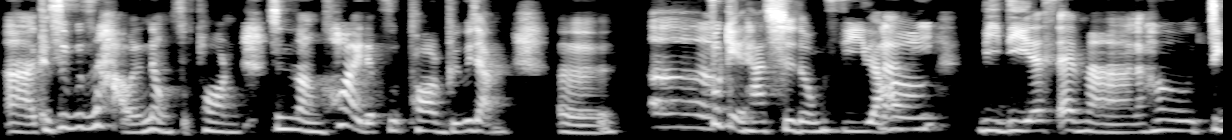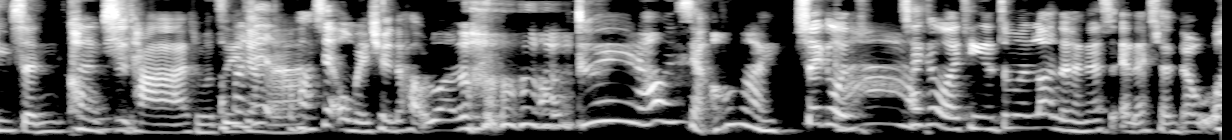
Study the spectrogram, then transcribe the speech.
啊、可是不是好的那种 foot porn，是那种坏的 foot porn，比如讲呃呃不给他吃东西，然后 BDSM 啊，然后精神控制他啊，什么这样啊。我发现欧美圈都好乱哦。哦，对，然后我就想，Oh my 帅哥我再跟我听的这么乱的，好像是 Alexander 我，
